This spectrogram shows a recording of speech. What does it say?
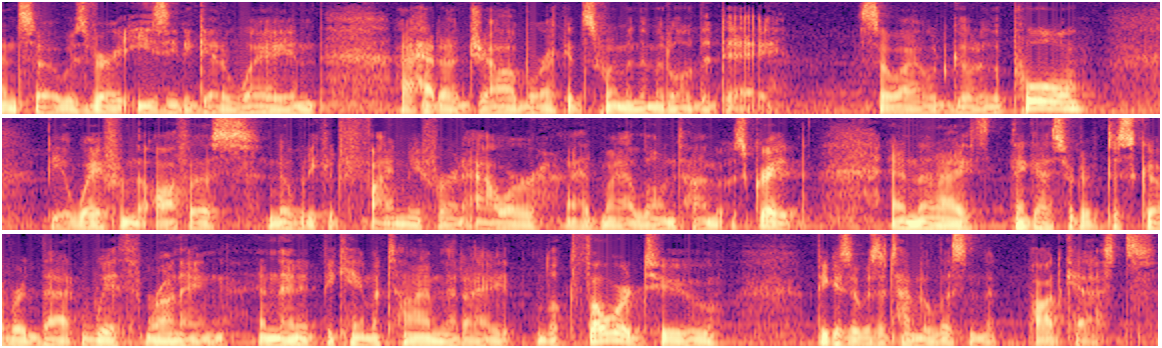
and so it was very easy to get away. And I had a job where I could swim in the middle of the day, so I would go to the pool, be away from the office. Nobody could find me for an hour. I had my alone time. It was great. And then I think I sort of discovered that with running, and then it became a time that I looked forward to. Because it was a time to listen to podcasts,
